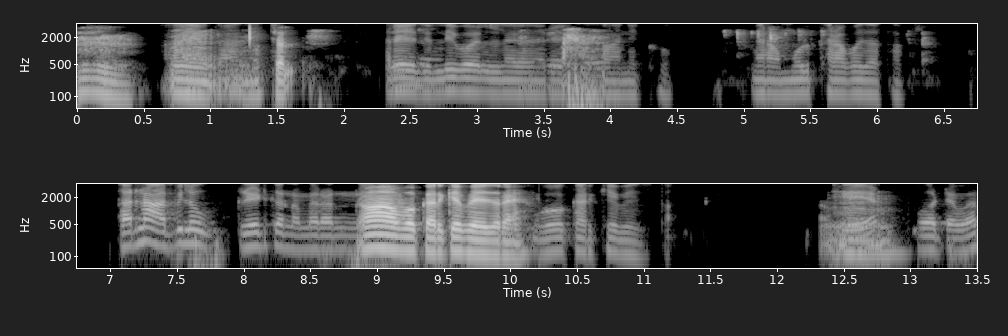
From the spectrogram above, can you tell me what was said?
हम्म? चल। अरे जल्दी बोल रे उसका को। मेरा मूड खराब हो जाता। करना आप ही लोग क्रिएट करना मेरा हाँ वो करके भेज रहे हैं। वो करके भेजता। Okay, whatever.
